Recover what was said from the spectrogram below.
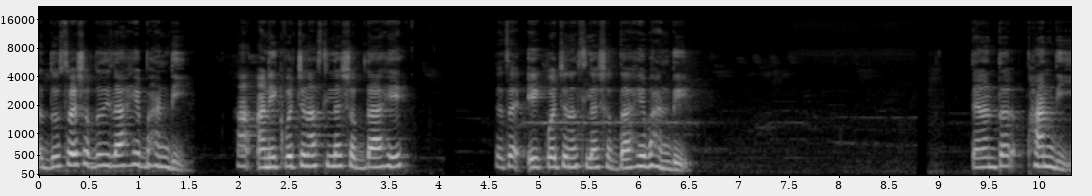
तर दुसरा शब्द दिला आहे भांडी. हा अनेक वचन असलेला शब्द आहे. त्याचा एक वचन असलेला शब्द आहे भांडी. त्यानंतर फांदी.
